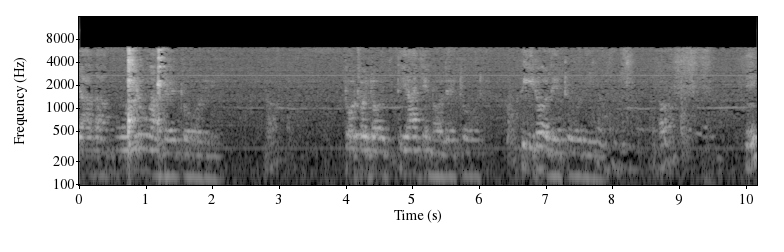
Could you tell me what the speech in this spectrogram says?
ယားကမူလုံးကလည်းတော်တယ်နော်တော်တော်တော်တရားကျင့်တော်လည်းတော်တယ်ပြီးတော့လည်းတော်တယ်နော်ဟင်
